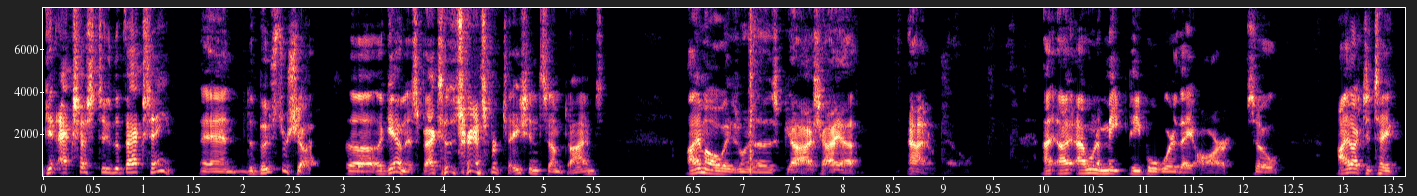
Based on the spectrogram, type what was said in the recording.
get access to the vaccine and the booster shot. Uh, again, it's back to the transportation sometimes. I'm always one of those, gosh, I, uh, I don't know. I, I, want to meet people where they are. So I like to take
